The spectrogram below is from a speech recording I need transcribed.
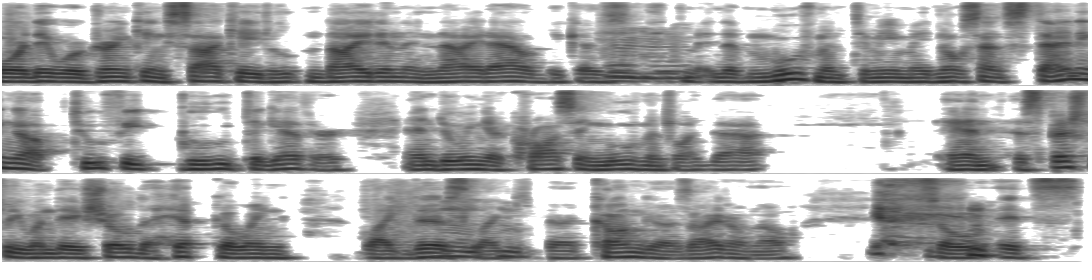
or they were drinking sake night in and night out because mm-hmm. the movement to me made no sense. Standing up, two feet glued together, and doing a crossing movement like that, and especially when they show the hip going like this, mm-hmm. like uh, congas, I don't know. So it's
